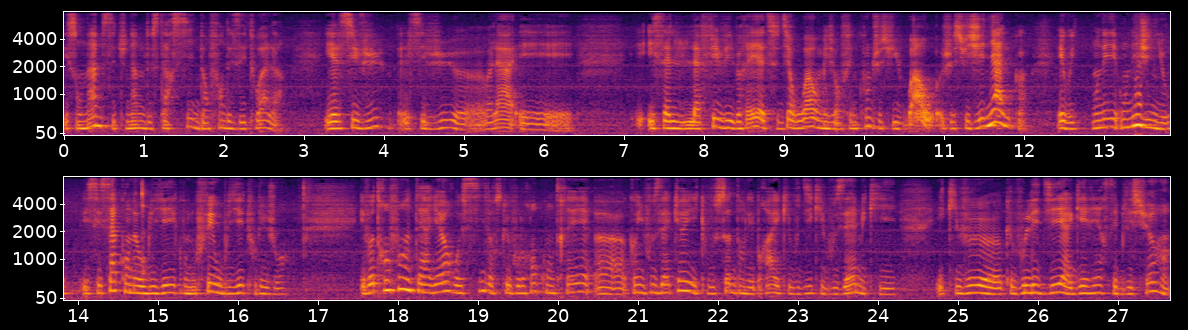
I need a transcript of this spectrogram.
Et son âme, c'est une âme de starseed, d'enfant des étoiles. Et elle s'est vue, elle s'est vue, euh, voilà, et, et ça l'a fait vibrer, et de se dire waouh, mais en fin de compte, je suis waouh, je suis génial, quoi. Et oui, on est, on est géniaux. Et c'est ça qu'on a oublié et qu'on nous fait oublier tous les jours. Et votre enfant intérieur aussi, lorsque vous le rencontrez, euh, quand il vous accueille et qu'il vous saute dans les bras et qu'il vous dit qu'il vous aime et qui et qui veut euh, que vous l'aidiez à guérir ses blessures,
